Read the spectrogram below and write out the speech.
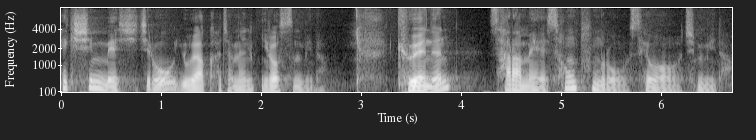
핵심 메시지로 요약하자면 이렇습니다. 교회는 사람의 성품으로 세워집니다.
